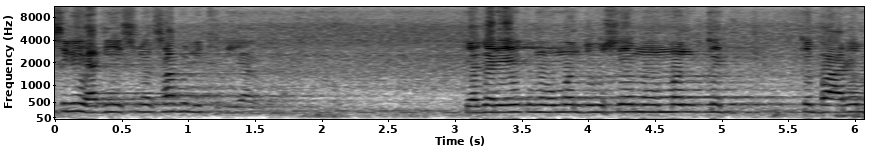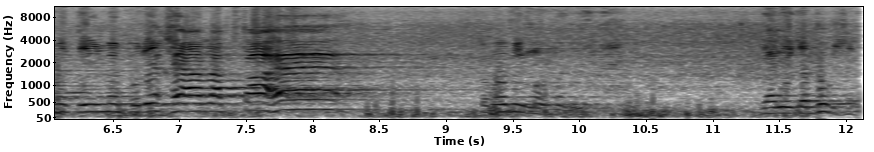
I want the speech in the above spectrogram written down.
इसलिए हदीस में सब लिख दिया गया कि अगर एक मोमन दूसरे मोमन के के बारे में दिल में बुरे ख्याल रखता है तो वो भी मोमन नहीं है। यानी कि है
